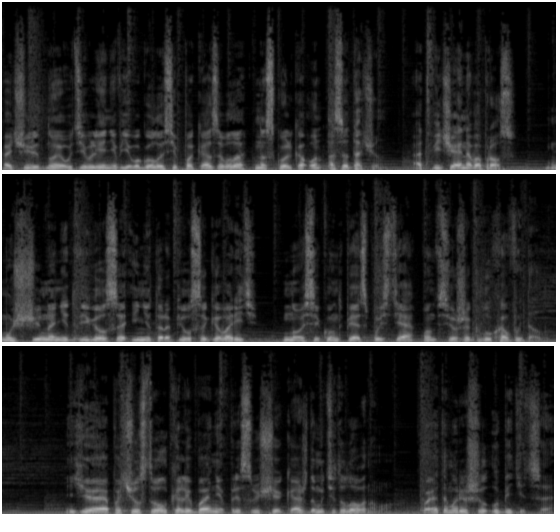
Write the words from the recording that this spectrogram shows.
Очередное удивление в его голосе показывало, насколько он озадачен. «Отвечай на вопрос». Мужчина не двигался и не торопился говорить, но секунд пять спустя он все же глухо выдал. «Я почувствовал колебания, присущие каждому титулованному, поэтому решил убедиться».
